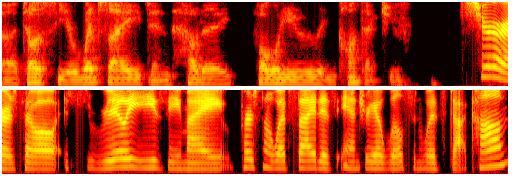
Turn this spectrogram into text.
uh, tell us your website and how to follow you and contact you Sure. So it's really easy. My personal website is andreawilsonwoods.com.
